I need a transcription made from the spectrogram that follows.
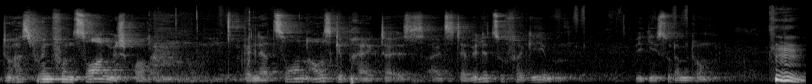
Du hast vorhin von Zorn gesprochen. Wenn der Zorn ausgeprägter ist als der Wille zu vergeben, wie gehst du damit um?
